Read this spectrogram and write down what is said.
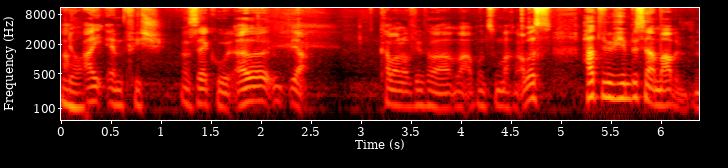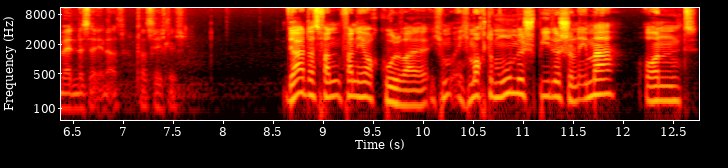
Ja. I am Fish. Das ist sehr cool. Also, ja. Kann man auf jeden Fall mal ab und zu machen. Aber es hat mich ein bisschen an Marvel Madness erinnert, tatsächlich. Ja, das fand, fand ich auch cool, weil ich, ich mochte Murmelspiele schon immer und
